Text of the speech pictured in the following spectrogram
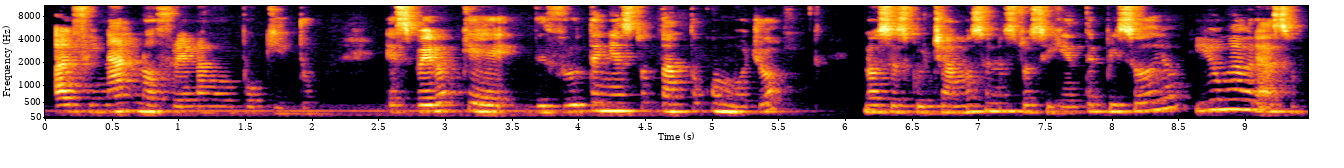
al final nos frenan un poquito. Espero que disfruten esto tanto como yo. Nos escuchamos en nuestro siguiente episodio y un abrazo.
